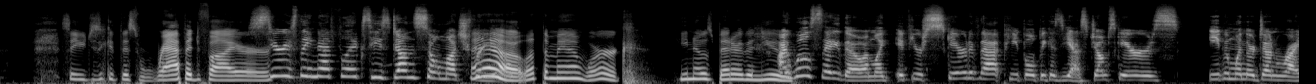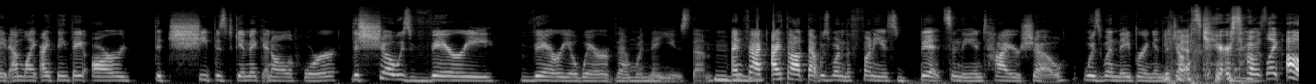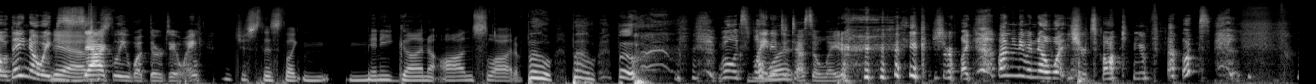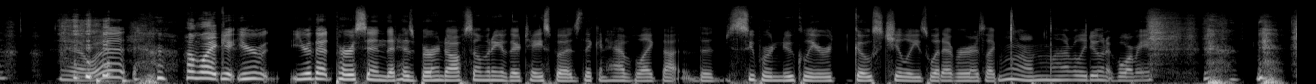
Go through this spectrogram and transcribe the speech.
So you just get this rapid fire. Seriously, Netflix? He's done so much for I you. let the man work. He knows better than you. I will say though, I'm like, if you're scared of that, people, because yes, jump scares, even when they're done right, I'm like, I think they are the cheapest gimmick in all of horror. The show is very, very aware of them when they use them. In mm-hmm. fact, I thought that was one of the funniest bits in the entire show was when they bring in the jump scares. I was like, oh, they know Yeah, exactly what they're doing. just this like m- minigun onslaught of boo boo boo We'll explain it to Tessa later. Because you're like, I don't even know what you're talking about. Yeah, what? I'm like, Y- you're you're that person that has burned off so many of their taste buds they can have like that the super nuclear ghost chilies whatever. And it's like mm, not really doing it for me.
